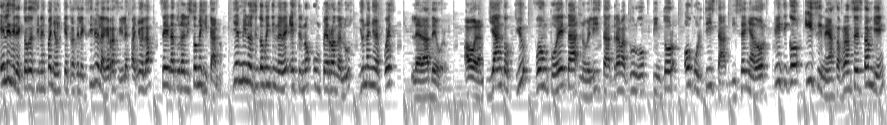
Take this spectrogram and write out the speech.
Él es director de cine español que tras el exilio de la Guerra Civil Española se naturalizó mexicano. Y en 1929 estrenó Un perro andaluz y un año después La Edad de Oro. Ahora, Jean Cocteau fue un poeta, novelista, dramaturgo, pintor, ocultista, diseñador, crítico y cineasta francés también.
